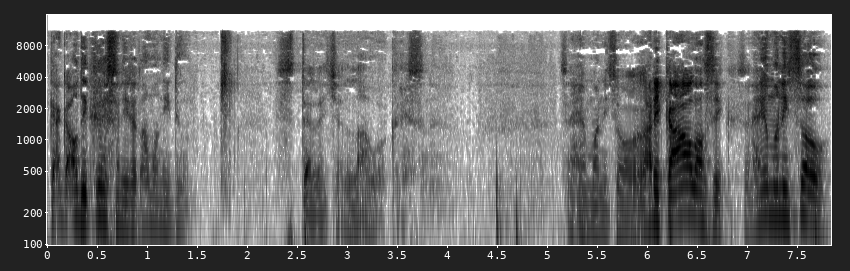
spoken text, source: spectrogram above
Kijk, al die christenen die dat allemaal niet doen. Stelletje lauwe christenen. Ze zijn helemaal niet zo radicaal als ik. Ze zijn helemaal niet zo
